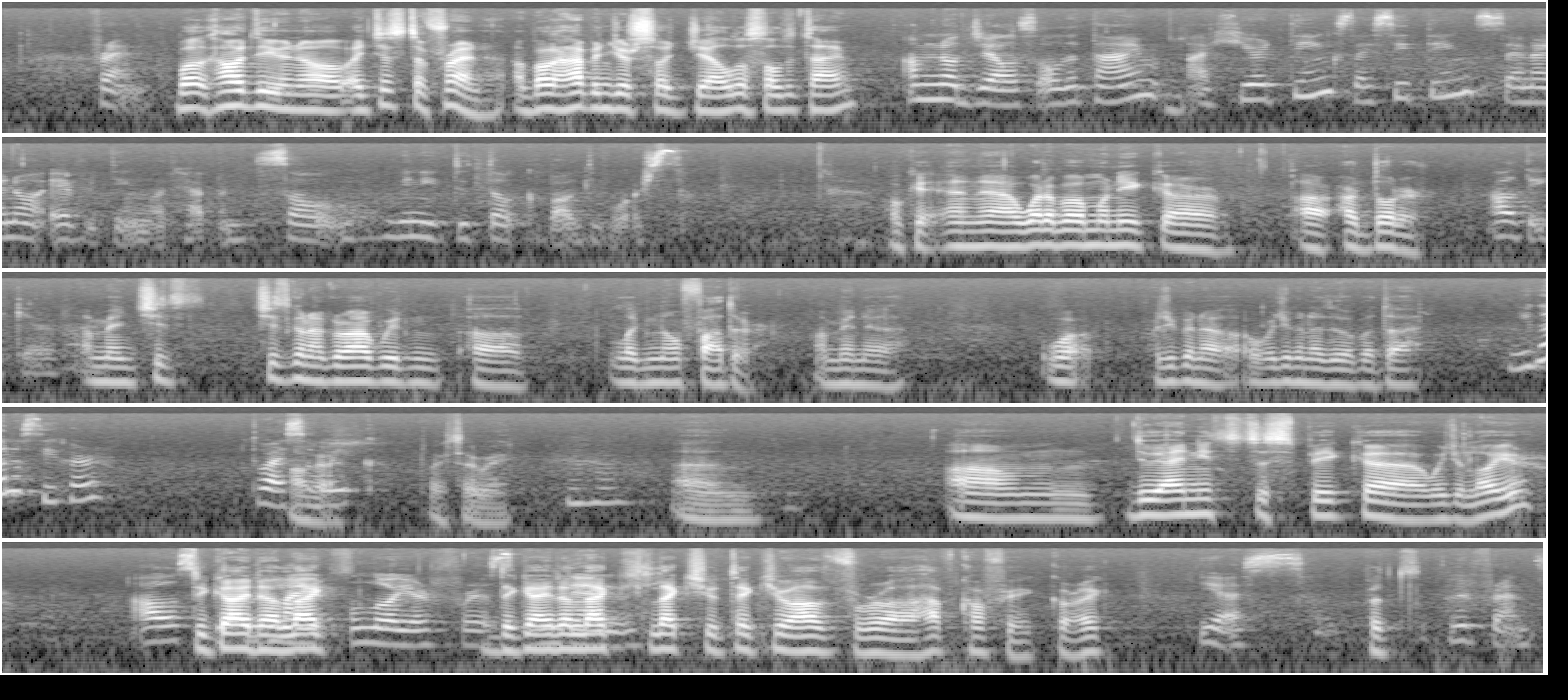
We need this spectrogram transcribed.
friend. Well, how do you know? I'm just a friend. About what happened? You're so jealous all the time. I'm not jealous all the time. I hear things, I see things, and I know everything what happened. So we need to talk about divorce. Okay. And uh, what about Monique, our, our our daughter? I'll take care of her. I mean, she's she's gonna grow up with uh, like no father. I mean, uh, what what you gonna what you gonna do about that? You're gonna see her twice Okay. a week. Twice a week. hmm And um, do I need to speak uh, with your lawyer? I'll The guy that like- lawyer first. The guy that then- likes likes you take you out for uh, have coffee, correct? Yes, But we're friends.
